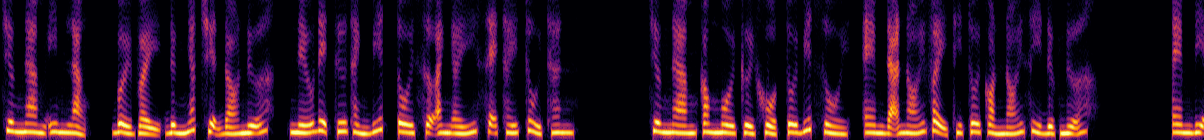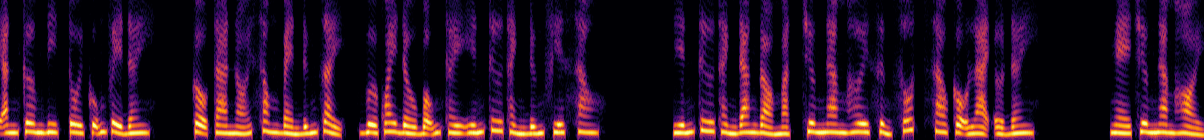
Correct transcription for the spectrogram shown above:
Trương Nam im lặng, Bởi vậy đừng nhắc chuyện đó nữa, nếu để Tư Thành biết tôi sợ anh ấy sẽ thấy tủi thân. Trương Nam cong môi cười khổ tôi biết rồi, em đã nói vậy thì tôi còn nói gì được nữa. Em đi ăn cơm đi tôi cũng về đây. Cậu ta nói xong bèn đứng dậy, vừa quay đầu bỗng thấy Yến Tư Thành đứng phía sau. Yến Tư Thành đang đỏ mặt Trương Nam hơi sừng sốt, sao cậu lại ở đây? Nghe Trương Nam hỏi,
